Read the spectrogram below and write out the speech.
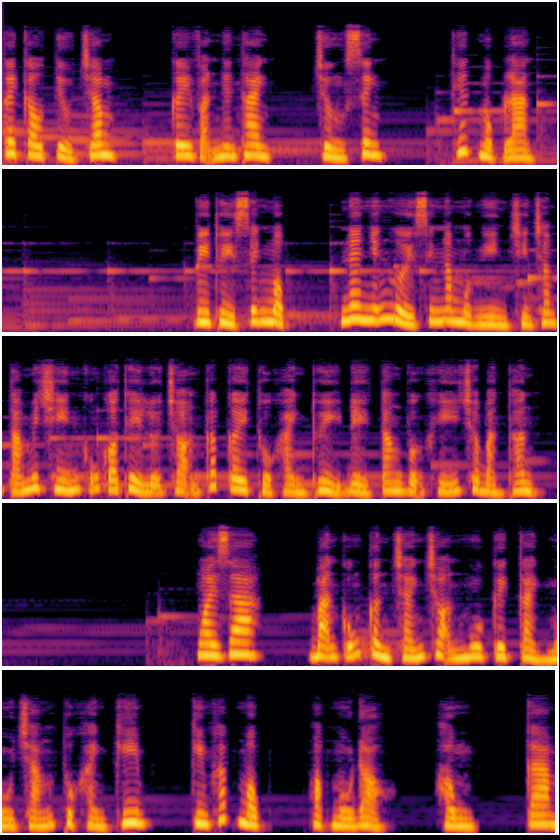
cây cao tiểu trâm, cây vạn niên thanh, trường sinh, thiết mộc lan. Vì thủy sinh mộc, nên những người sinh năm 1989 cũng có thể lựa chọn các cây thuộc hành thủy để tăng vượng khí cho bản thân. Ngoài ra, bạn cũng cần tránh chọn mua cây cảnh màu trắng thuộc hành kim, kim khắc mộc hoặc màu đỏ, hồng, cam,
